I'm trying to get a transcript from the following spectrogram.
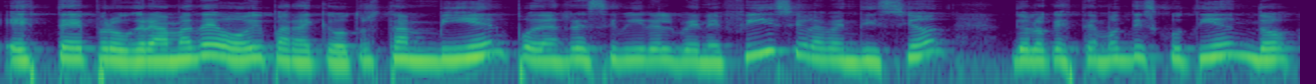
este programa de hoy para que otros también puedan recibir el beneficio y la bendición de lo que estemos discutiendo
